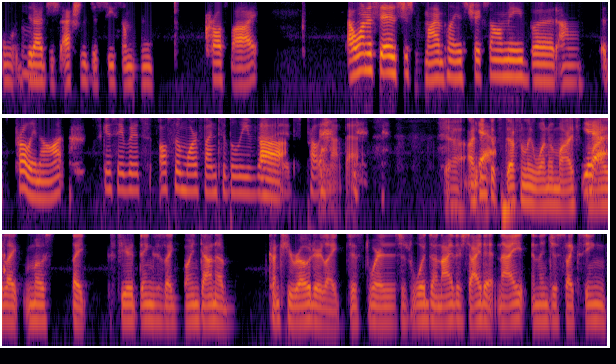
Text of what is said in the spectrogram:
Or Did Mm. I just actually just see something cross by? I want to say it's just mind playing tricks on me, but um, it's probably not. I was gonna say, but it's also more fun to believe that Uh, it's probably not that. Yeah, I Yeah. think that's definitely one of my Yeah. my like most like feared things is like going down a country road or like just where there's just woods on either side at night and then just like seeing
